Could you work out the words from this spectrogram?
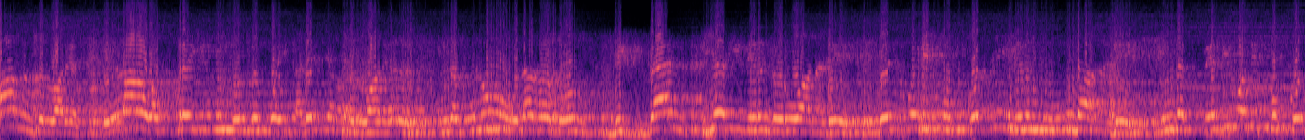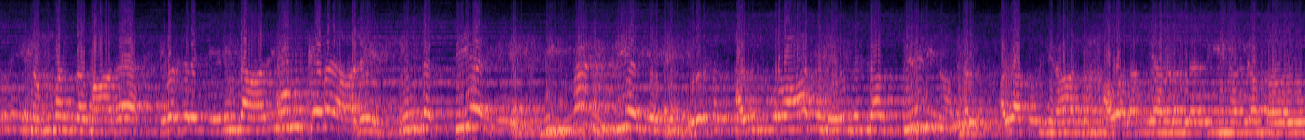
காரணம் சொல்வார்கள் எல்லாவற்றையும் கொண்டு போய் கடைசியாக சொல்வார்கள் இந்த முழு உலகமும் பிக் பேங் தியரியில் இருந்து உருவானது. பெருவெடிப்பு கொள்கையில் இருந்து உண்டானது. இந்த பெருவெடிப்பு கொள்கை சம்பந்தமாக இவர்களுக்கு எந்த அறிவும் கிடையாது. அதாவது இந்த தியரியை பிக்மேன் தியரியை இவர்கள் அல்குரானில் இருந்துதான் திருடினார்கள். அல்லாஹ் சொல்கிறான் அவலம் எவல்லதீன கபரு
